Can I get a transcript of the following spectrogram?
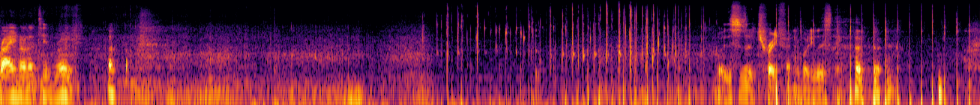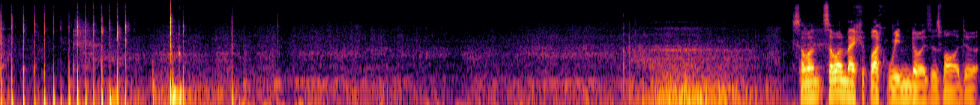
rain on a tin roof. Well, this is a treat for anybody listening. Someone, someone make like wind noises while I do it.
